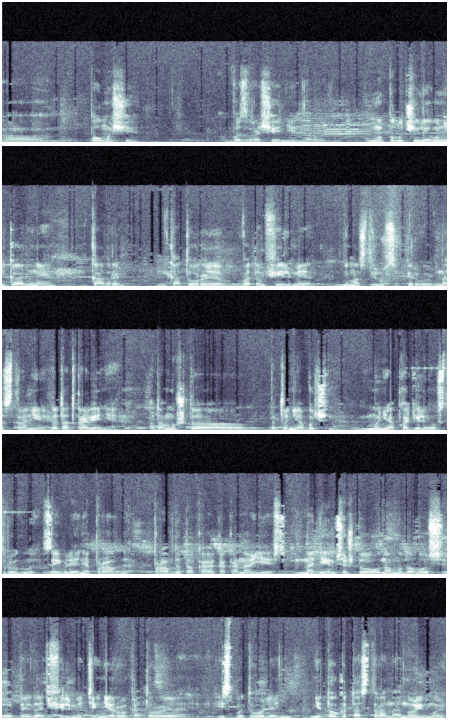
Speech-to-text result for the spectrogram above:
э, помощи возвращении на родину. Мы получили уникальные кадры, которые в этом фильме демонстрируются впервые. В нашей стране это откровение, потому что это необычно. Мы не обходили острые углы. Заявление правды. Правда такая, как она есть. Надеемся, что нам удалось э, передать в фильме те нервы, которые испытывали не только та сторона, но и мы.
